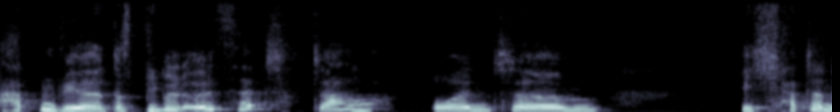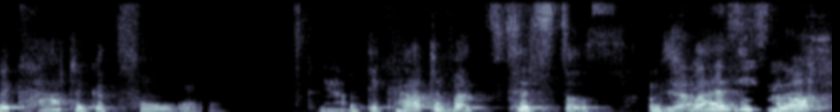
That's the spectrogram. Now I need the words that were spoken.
hatten wir das Bibelöl-Set da mhm. und ähm, ich hatte eine Karte gezogen. Ja. Und die Karte war Zistus. Und ja, ich weiß es noch.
